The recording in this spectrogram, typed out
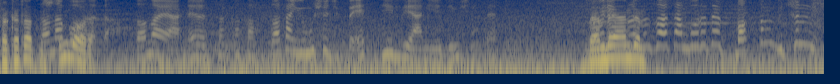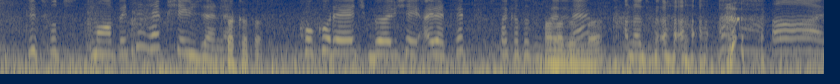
Sakatatmış Dana değil mi bu doğru? arada. Dana yani. Evet sakatat. Zaten yumuşacıktı. Et değildi yani yediğim şey de. Ben Şöyle beğendim. buranın zaten bu arada baktım bütün street food muhabbeti hep şey üzerine. Sakatat. Kokoreç böyle şey evet hep sakatat üzerine. Anladın mı? Anladım. Ay.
